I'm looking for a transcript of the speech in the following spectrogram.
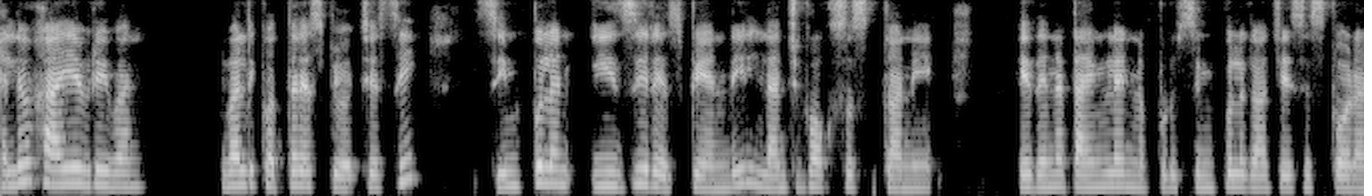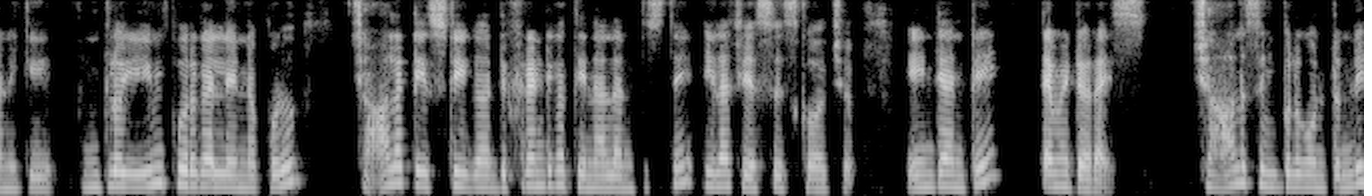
హలో హాయ్ ఎవ్రీవన్. ఇవాళ కొత్త రెసిపీ వచ్చేసి సింపుల్ అండ్ ఈజీ రెసిపీ అండి. లంచ్ బాక్సెస్ కానీ ఏదైనా టైం లేనప్పుడు సింపుల్గా చేసేసుకోవడానికి ఇంట్లో ఏం కూరగాయలు లేనప్పుడు చాలా టేస్టీగా డిఫరెంట్గా తినాలనిపిస్తే ఇలా చేసేసుకోవచ్చు. ఏంటి అంటే టమాటో రైస్. చాలా సింపుల్గా ఉంటుంది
